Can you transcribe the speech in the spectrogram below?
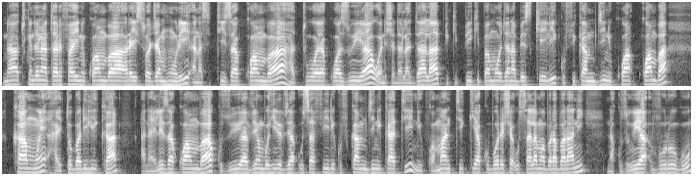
Na tukiendelea na taarifa hii ni kwamba rais wa jamhuri anasitiza kwamba hatua ya kuwazuia wanisha daladala pikipiki pamoja na beskeli kufika mjini kwa, kwamba kamwe haitobadilika Anaeleza kwamba kuzuia vyombo hivyo vya usafiri kufika mjini kati ni kwa mantiki ya kuboresha usalama barabarani na kuzuia vurugu.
